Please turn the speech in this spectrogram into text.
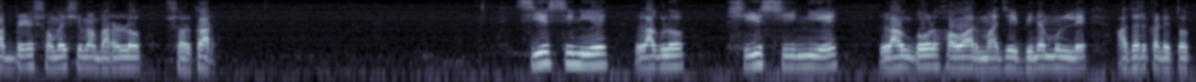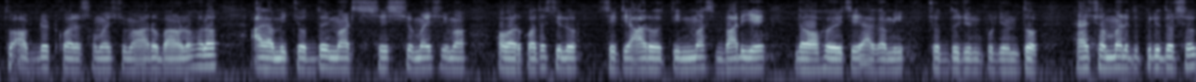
আপডেটের সময়সীমা বাড়ালো সরকার। সিএসসি নিয়ে লাগল সিএসসি নিয়ে লাঙ্গড় হওয়ার মাঝে বিনামূল্যে আধার কার্ডে তথ্য আপডেট করার সময়সীমা আরও বাড়ানো হলো। আগামী চোদ্দোই মার্চ শেষ সময়সীমা হওয়ার কথা ছিল, সেটি আরও তিন মাস বাড়িয়ে দেওয়া হয়েছে আগামী চোদ্দ জুন পর্যন্ত। হ্যাঁ সম্মানিত প্রিয় দর্শক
